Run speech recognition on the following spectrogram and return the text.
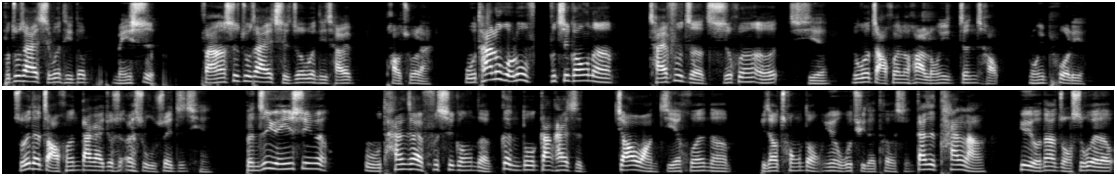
不住在一起问题都没事，反而是住在一起之后问题才会跑出来。五贪如果入夫妻宫呢，财富者迟婚而邪，如果早婚的话，容易争吵，容易破裂。所谓的早婚，大概就是二十五岁之前。本质原因是因为午贪在夫妻宫的更多刚开始交往结婚呢比较冲动，因为武曲的特性，但是贪狼又有那种是为了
